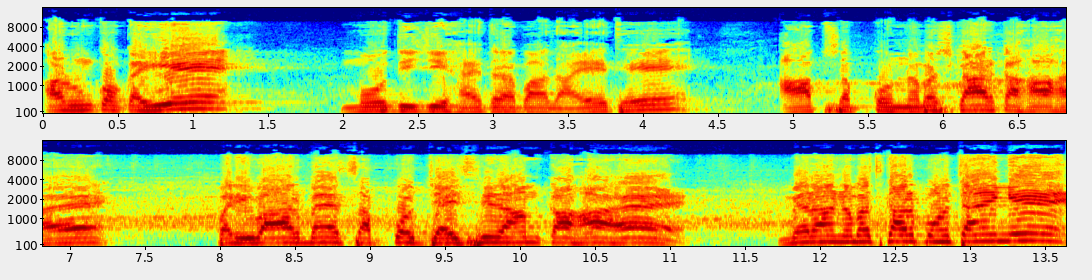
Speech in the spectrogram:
और उनको कहिए, मोदी जी हैदराबाद आए थे आप सबको नमस्कार कहा है। परिवार में सबको जय श्री राम कहा है। मेरा नमस्कार पहुंचाएँगे।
